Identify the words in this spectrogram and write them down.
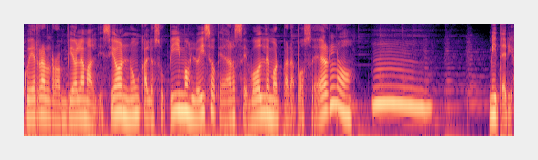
Quirrell rompió la maldición, nunca lo supimos, lo hizo quedarse Voldemort para poseerlo. Mmm. Miterio.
